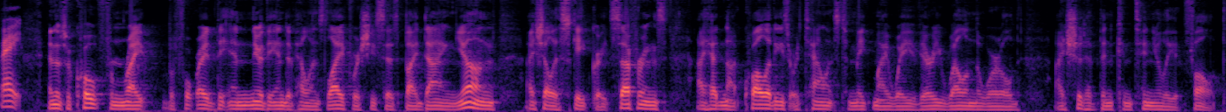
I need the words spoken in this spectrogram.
Right. And there's a quote from right before, right at the end, near the end of Helen's life, where she says, "By dying young, I shall escape great sufferings. I had not qualities or talents to make my way very well in the world. I should have been continually at fault."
